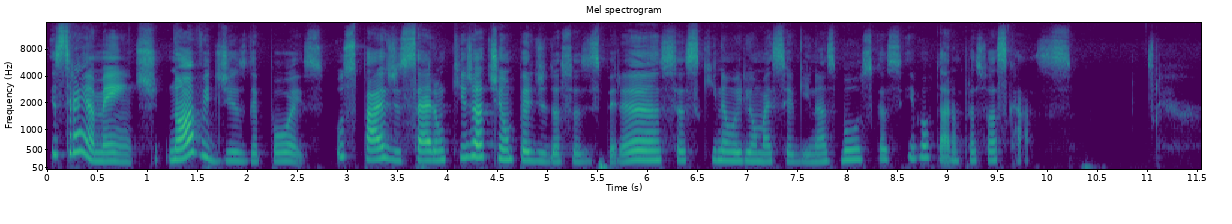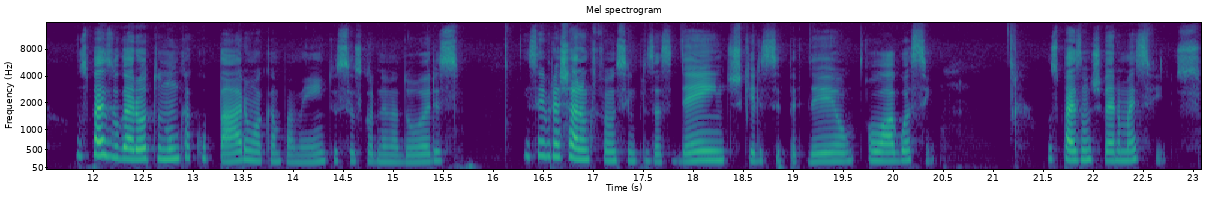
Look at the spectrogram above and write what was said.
Estranhamente, nove dias depois, os pais disseram que já tinham perdido as suas esperanças, que não iriam mais seguir nas buscas e voltaram para suas casas. Os pais do garoto nunca culparam o acampamento e seus coordenadores e sempre acharam que foi um simples acidente, que ele se perdeu ou algo assim. Os pais não tiveram mais filhos.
